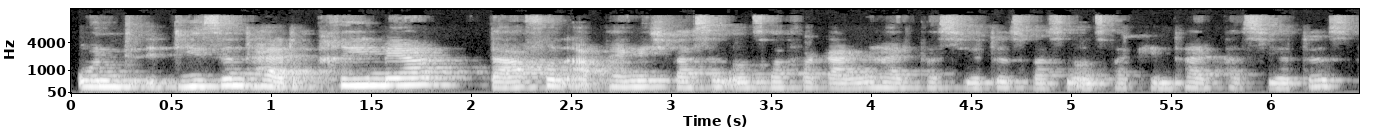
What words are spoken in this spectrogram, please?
Und die sind halt primär davon abhängig, was in unserer Vergangenheit passiert ist, was in unserer Kindheit passiert ist.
